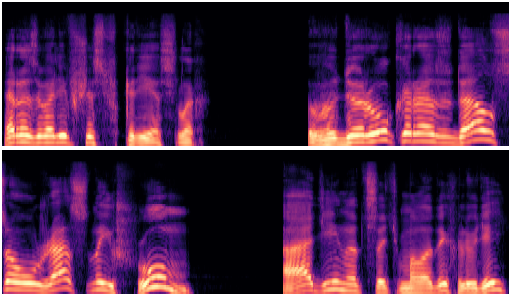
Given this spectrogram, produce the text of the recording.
развалившись в креслах. Вдруг раздался ужасный шум. Одиннадцать молодых людей,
